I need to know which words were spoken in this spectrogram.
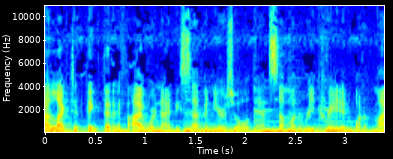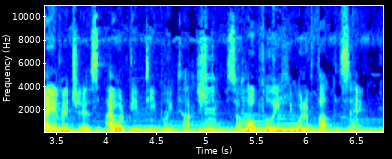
I like to think that if I were 97 years old and someone recreated one of my images, I would be deeply touched, so hopefully he would have thought the same.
